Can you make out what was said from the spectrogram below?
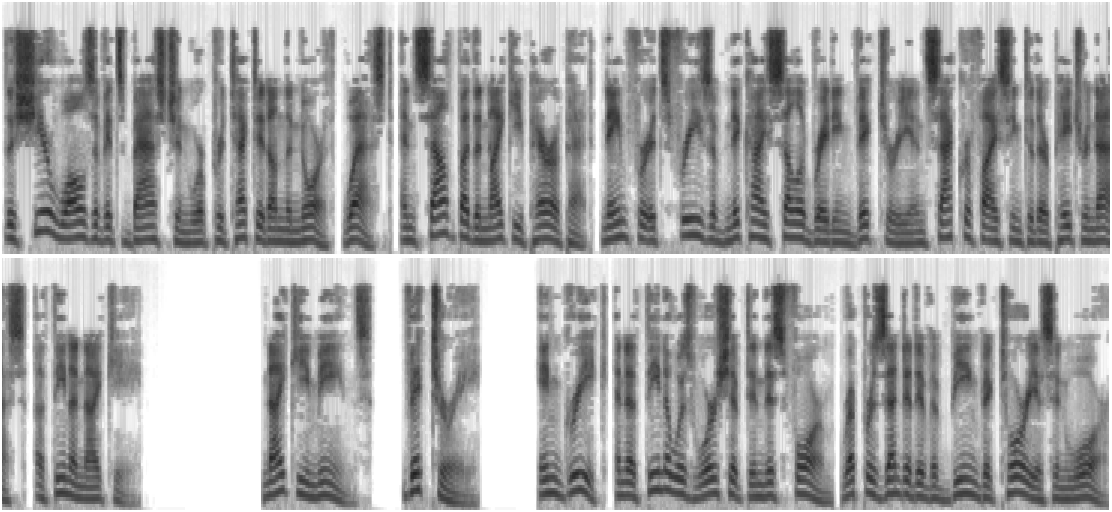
The sheer walls of its bastion were protected on the north, west, and south by the Nike parapet, named for its frieze of Nike celebrating victory and sacrificing to their patroness, Athena Nike. Nike means, "...victory", in Greek, and Athena was worshipped in this form, representative of being victorious in war.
